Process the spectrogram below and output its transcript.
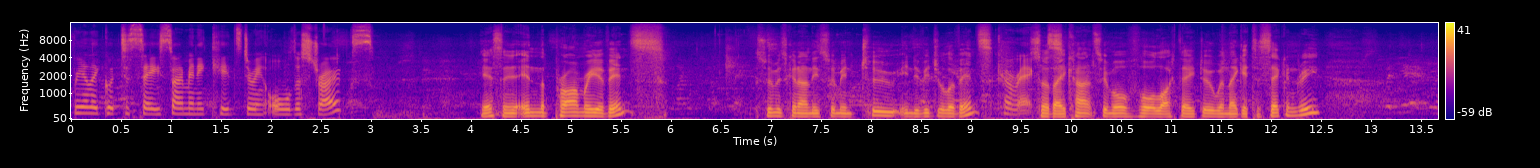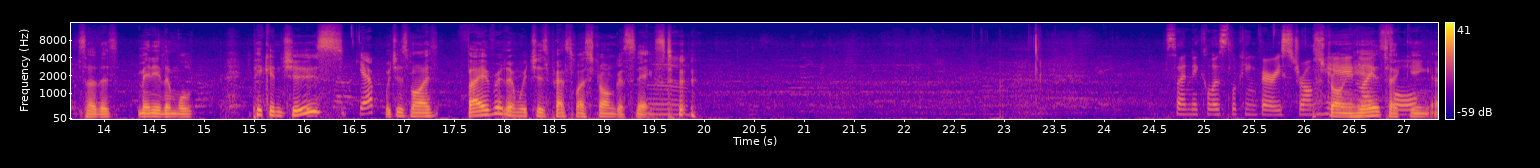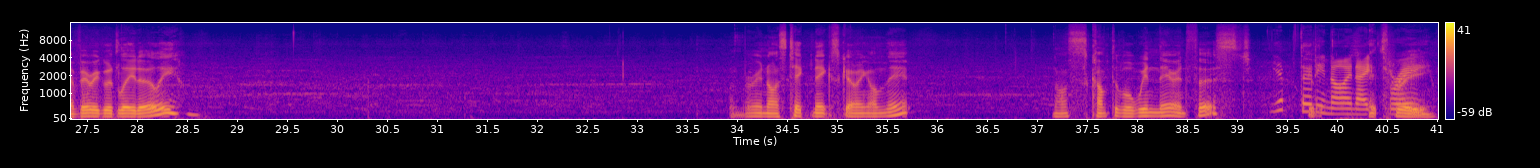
Really good to see so many kids doing all the strokes. Yes, in, in the primary events, swimmers can only swim in two individual events. Correct. So they can't swim all four like they do when they get to secondary. So there's many of them will pick and choose, Yep. which is my favourite and which is perhaps my strongest next. Mm. So Nicholas looking very strong, Strong here. here, lane four. taking a very good lead early. Very nice techniques going on there. Nice comfortable win there in first. Yep, 39 8 At 3. three.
